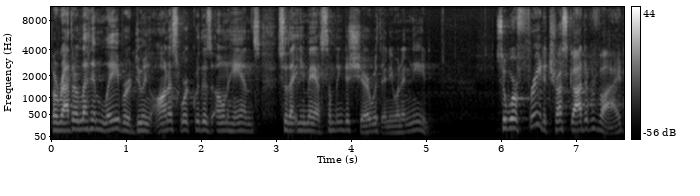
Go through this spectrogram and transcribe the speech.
but rather let him labor, doing honest work with his own hands, so that he may have something to share with anyone in need. So we're free to trust God to provide,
